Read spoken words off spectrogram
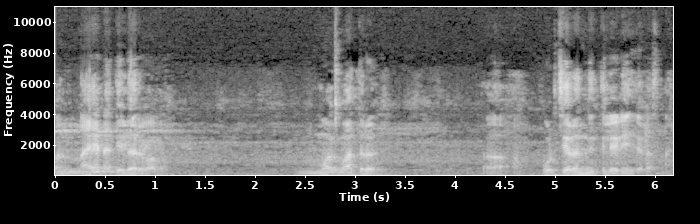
पण नाही ना दिलं रे बाबा. मग मात्र पुढची रणनीती लय डेंजर असणार.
